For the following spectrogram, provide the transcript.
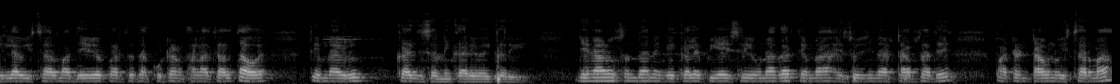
જિલ્લા વિસ્તારમાં દેહ વેપાર તથા કૂટણખાના ચાલતા હોય તેમના વિરુદ્ધ કાયદેસરની કાર્યવાહી કરવી. જેના અનુસંધાને ગઈકાલે પીઆઈ શ્રી ઉનાગર તેમના એસઓજીના સ્ટાફ સાથે પાટણ ટાઉન વિસ્તારમાં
